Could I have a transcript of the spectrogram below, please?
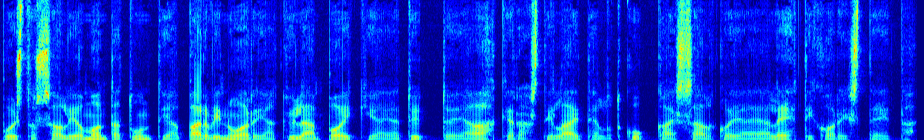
Puistossa oli jo monta tuntia parvi nuoria kylän poikia ja tyttöjä ahkerasti laitellut kukkaissalkoja ja lehtikoristeita,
